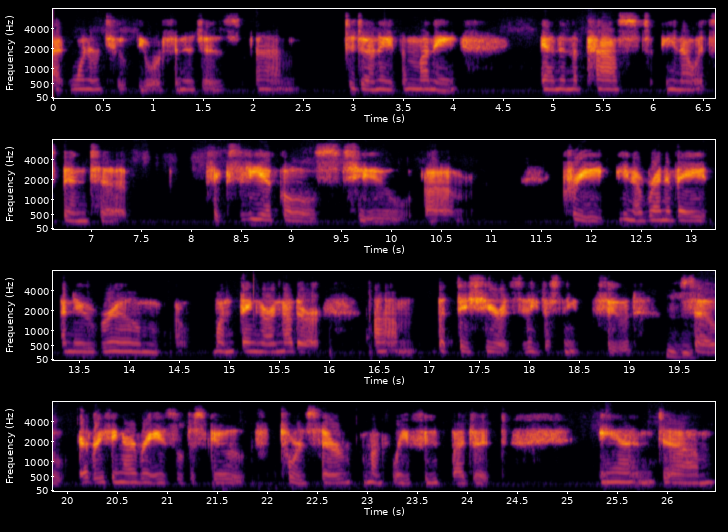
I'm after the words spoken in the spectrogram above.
at one or two of the orphanages um, to donate the money. And in the past, you know, it's been to fix vehicles, to um, create, you know, renovate a new room, one thing or another. Um, but this year it's they just need food. Mm-hmm. So everything I raise will just go towards their monthly food budget, and um,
